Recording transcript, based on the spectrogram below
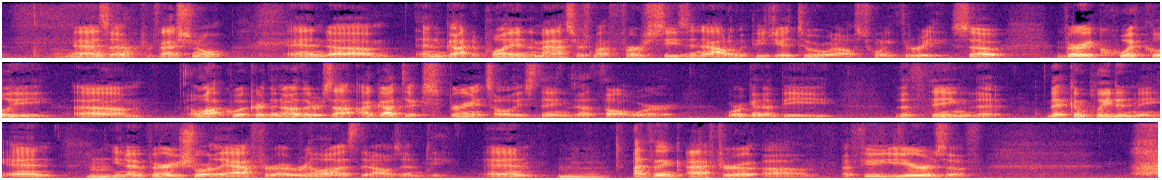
as a professional and um, and got to play in the Masters my first season out on the PGA Tour when I was 23. So very quickly, um, a lot quicker than others, I, I got to experience all these things I thought were were going to be the thing that that completed me. And you know, very shortly after, I realized that I was empty. And I think after um, a few years of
